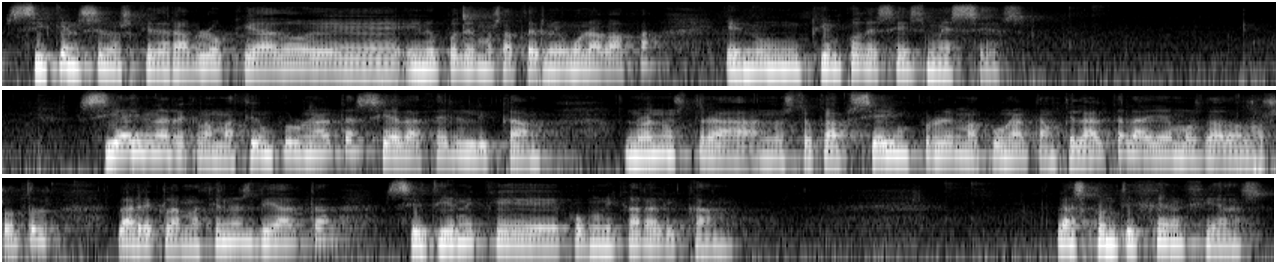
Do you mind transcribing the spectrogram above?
sí que se nos quedará bloqueado eh, y no podemos hacer ninguna baja en un tiempo de seis meses. Si hay una reclamación por un alta, se ha de hacer el ICAM, no a, nuestra, nuestro CAP. Si hay un problema con un alta, aunque la alta la hayamos dado nosotros, las reclamaciones de alta se tiene que comunicar al ICAM. Las contingencias.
